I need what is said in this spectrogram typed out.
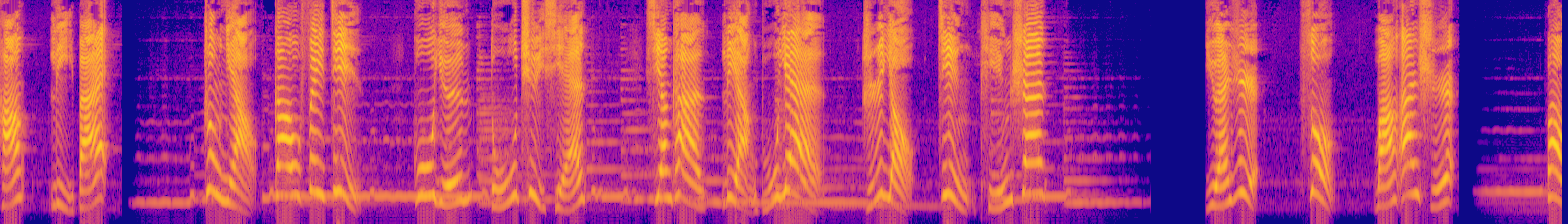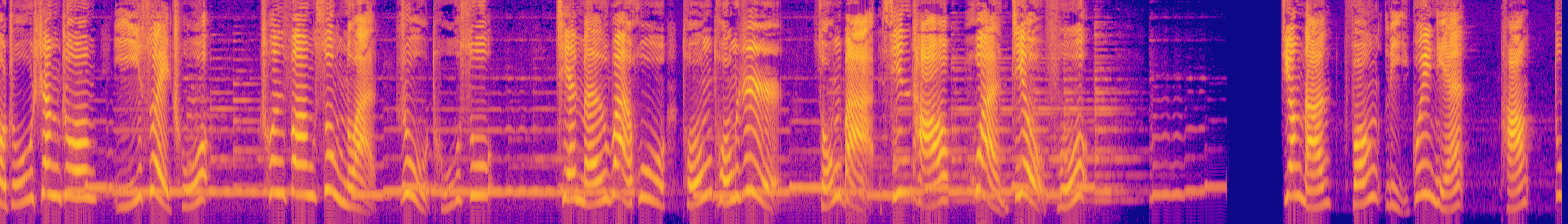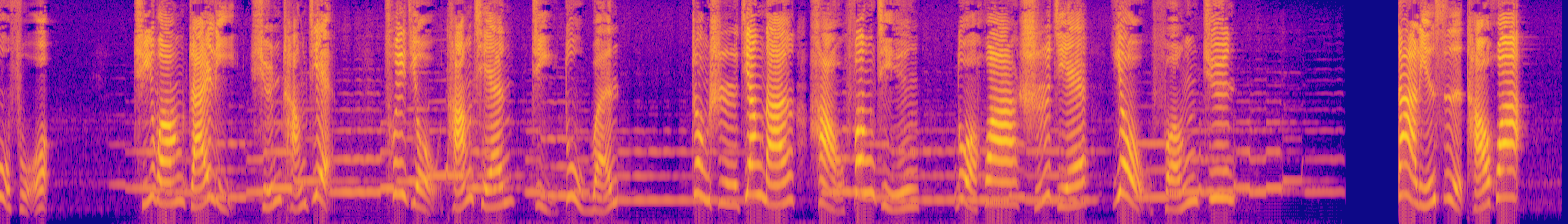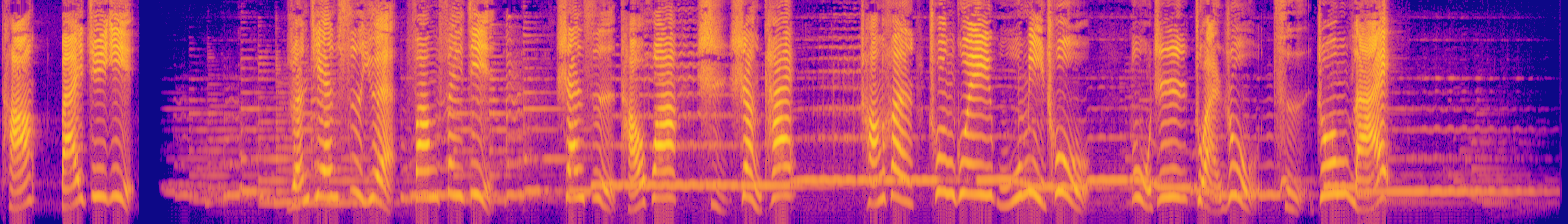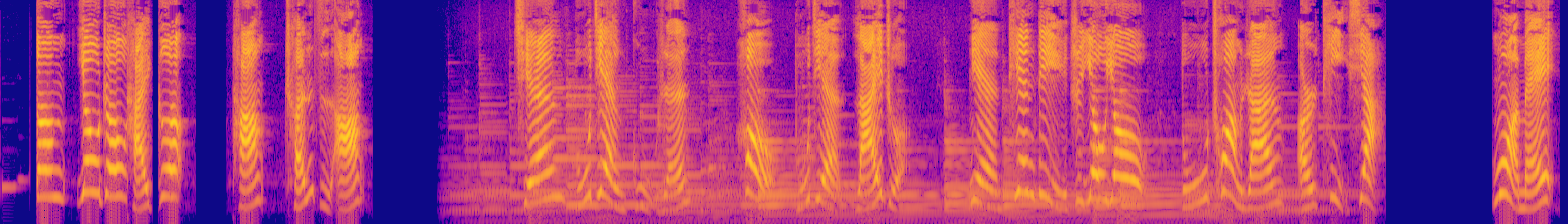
唐·李白。众鸟高飞尽。孤云独去闲，相看两不厌，只有敬亭山。元日，宋·王安石。爆竹声中一岁除，春风送暖入屠苏。千门万户曈曈日。总把新桃换旧符。江南逢李龟年，唐·杜甫。岐王宅里寻常见，崔九堂前几度闻。正是江南好风景，落花时节又逢君。大林寺桃花，唐·白居易。人间四月芳菲尽，山寺桃花始盛开。长恨春归无觅处，不知转入此中来。《登幽州台歌》，唐。陈子昂，前不见古人，后不见来者。念天地之悠悠，独怆然而涕下。墨梅，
